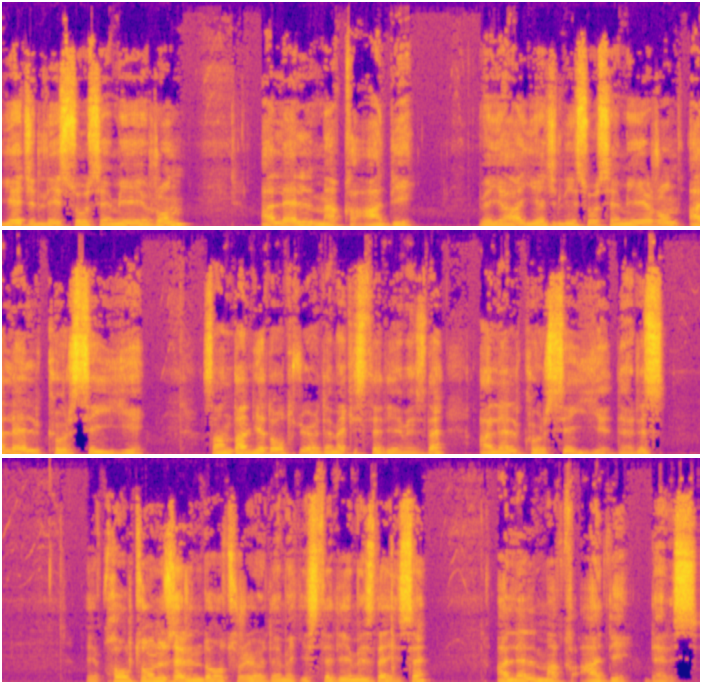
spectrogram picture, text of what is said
Yeclisu semirun alel mak'adi veya yeclisu semirun alel kürsiyyi. Sandalyede oturuyor demek istediğimizde alel kürsiyyi deriz. E, koltuğun üzerinde oturuyor demek istediğimizde ise alel mak'adi deriz.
